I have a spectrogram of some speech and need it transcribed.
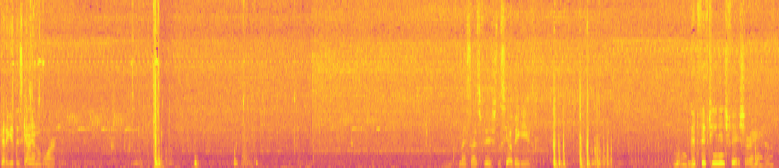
Gotta get this guy in the water. Nice sized fish. Let's see how big he is. Ooh, good 15 inch fish right here, huh?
